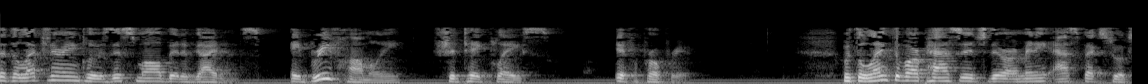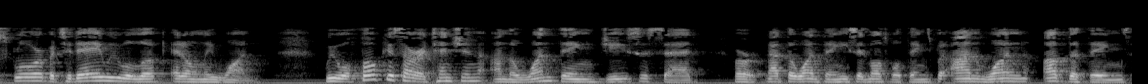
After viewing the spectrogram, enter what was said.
that the lectionary includes this small bit of guidance. A brief homily should take place if appropriate. With the length of our passage, there are many aspects to explore, but today we will look at only one. We will focus our attention on the one thing Jesus said or not the one thing, he said multiple things, but on one of the things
